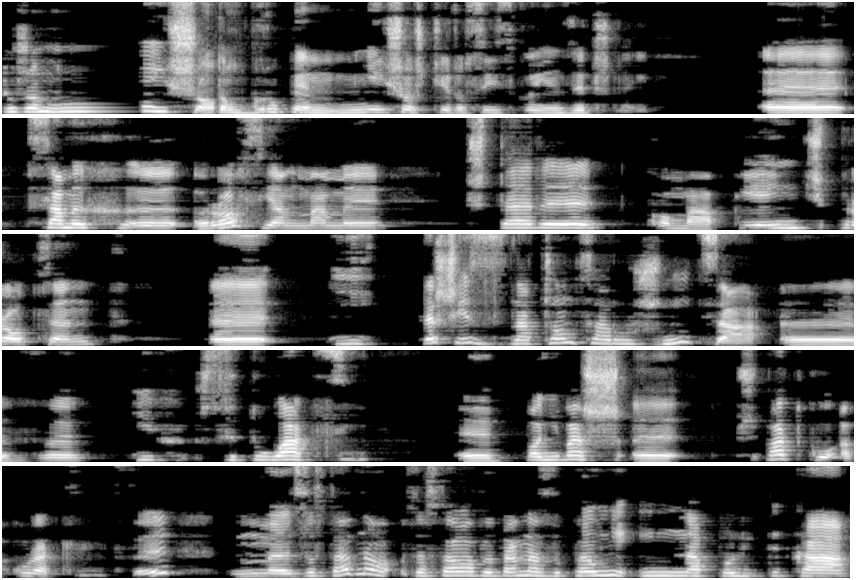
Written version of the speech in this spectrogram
dużo mniejszą tą grupę mniejszości rosyjskojęzycznej. E, samych y, Rosjan mamy 4,5% e, i też jest znacząca różnica w ich sytuacji, ponieważ w przypadku akurat Litwy została, została wybrana zupełnie inna polityka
